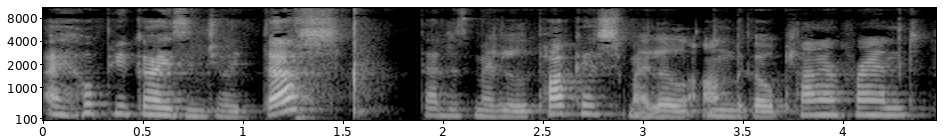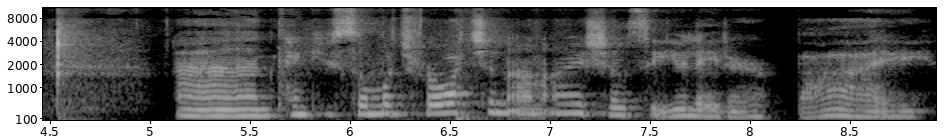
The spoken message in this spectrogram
I hope you guys enjoyed that. That is my little pocket, my little on-the-go planner friend. And thank you so much for watching and I shall see you later. Bye.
